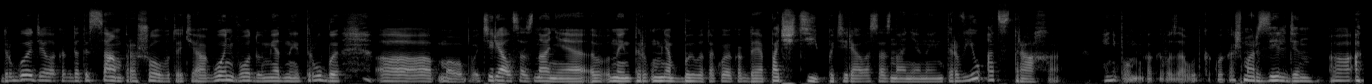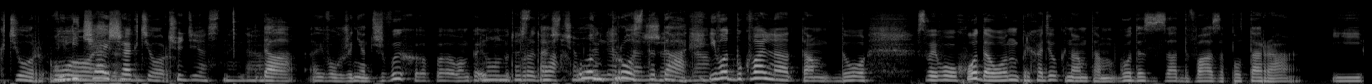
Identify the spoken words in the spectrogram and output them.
Другое дело, когда ты сам прошел вот эти огонь, воду, медные трубы, э, потерял сознание на интервью. У меня было такое, когда я почти потеряла сознание на интервью от страха я не помню, как его зовут, какой кошмар, Зельдин, э, актер, величайший актер. Чудесный, да. Да, его уже нет живых, э, он, Но он, про, да, он просто, даже, да. да. И вот буквально там до своего ухода он приходил к нам там года за два, за полтора. И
